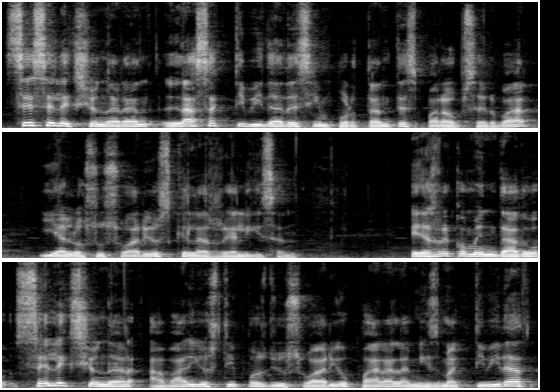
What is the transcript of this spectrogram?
se seleccionarán las actividades importantes para observar y a los usuarios que las realizan. Es recomendado seleccionar a varios tipos de usuario para la misma actividad.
